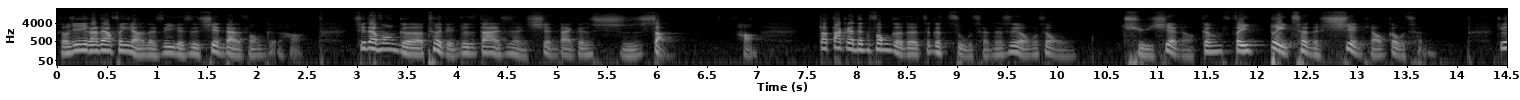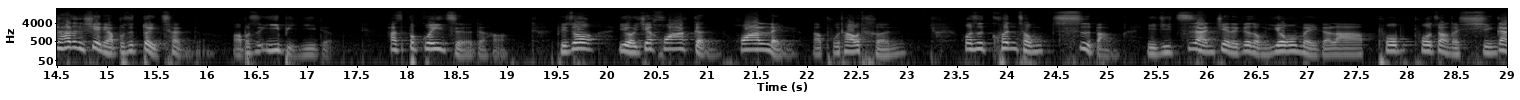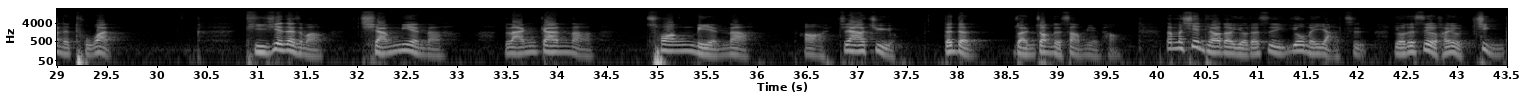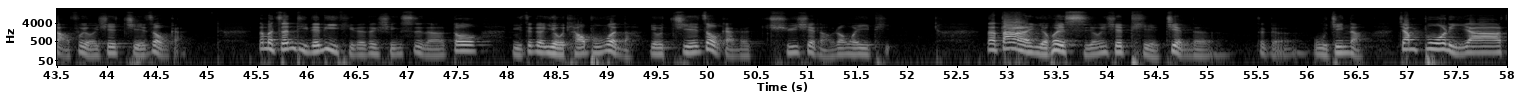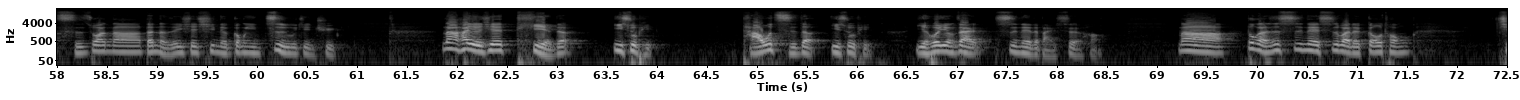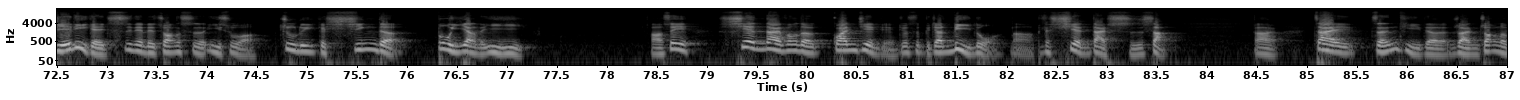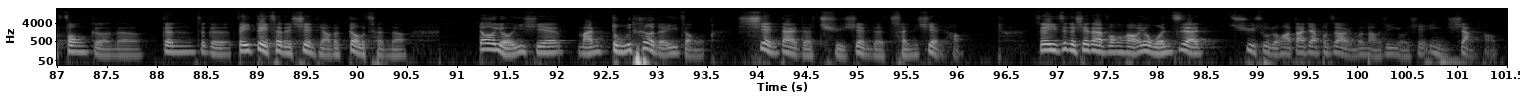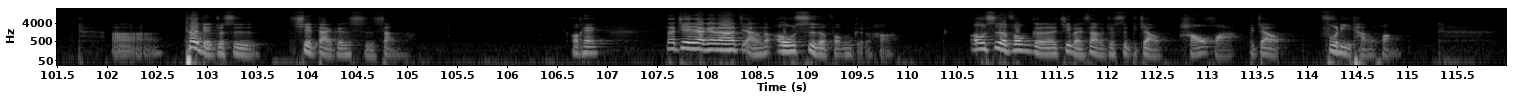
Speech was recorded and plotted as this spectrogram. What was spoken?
首先，要跟大家分享的是一个是现代的风格哈。现代风格的特点就是，当然是很现代跟时尚。好，那大概这个风格的这个组成呢，是由这种曲线哦跟非对称的线条构成，就是它这个线条不是对称的啊，不是一比一的，它是不规则的哈。比如说有一些花梗、花蕾啊、葡萄藤，或是昆虫翅膀，以及自然界的各种优美的啦、坡坡状的形干的图案，体现在什么？墙面呐、栏杆呐、窗帘呐、啊、家具等等软装的上面哈，那么线条的有的是优美雅致，有的是有很有劲道，富有一些节奏感。那么整体的立体的这个形式呢，都与这个有条不紊呐、有节奏感的曲线啊融为一体。那当然也会使用一些铁件的这个五金呐，将玻璃呀、瓷砖啊等等的一些新的工艺置入进去。那还有一些铁的艺术品、陶瓷的艺术品也会用在室内的摆设哈。那不管是室内室外的沟通，竭力给室内的装饰艺术啊注入一个新的不一样的意义。啊，所以现代风的关键点就是比较利落啊，比较现代时尚啊，在整体的软装的风格呢，跟这个非对称的线条的构成呢。都有一些蛮独特的一种现代的曲线的呈现哈，所以这个现代风哈，用文字来叙述的话，大家不知道有没有脑筋有一些印象哈。啊，特点就是现代跟时尚 OK，那接下来跟大家讲的欧式的风格哈，欧式的风格呢，基本上就是比较豪华，比较富丽堂皇，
